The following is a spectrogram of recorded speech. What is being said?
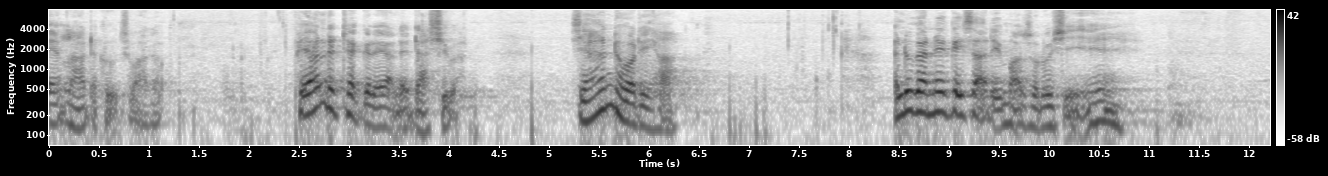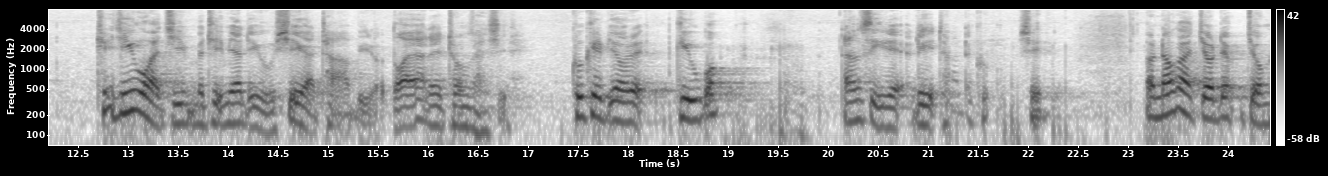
င်လာတစ်ခုဆိုတော့ဖះလက်ထက်ကလေးကလည်းဒါရှိပါရဟန်းတော်တွေဟာအလူကနေကိစ္စတွေမှာဆိုလို့ရှိရင်ထေကြီးဝါကြီးမထေမြတ်တွေကိုရှေ့ကထားပြီးတော့တွားရတဲ့ထုံးစံရှိတယ်ခုခေတ်ပြောတဲ့ကျူပေါ့တန်းစီတဲ့အလေးထားတစ်ခုရှိတယ်အနောက်ကကြော်တဲ့ကြော်မ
